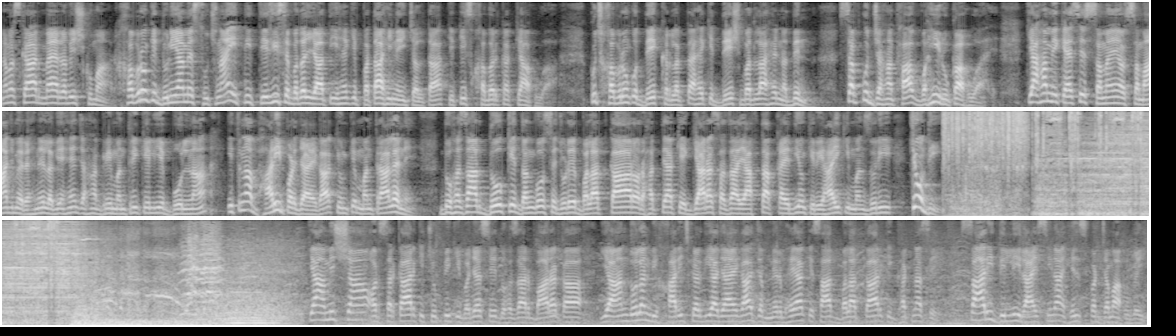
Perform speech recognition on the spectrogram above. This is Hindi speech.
नमस्कार, मैं रविश कुमार। खबरों की दुनिया में सूचनाएँ इतनी तेज़ी से बदल जाती हैं कि पता ही नहीं चलता कि किस खबर का क्या हुआ। कुछ खबरों को देखकर लगता है कि देश बदला है न दिन। सब कुछ जहाँ था, वहीं रुका हुआ है। क्या हम एक ऐसे समय और समाज में रहने लगे हैं जहाँ गृह मंत्री के लिए बोलना इतना भारी पड़ जाएगा कि उनके मंत्रालय ने 2002 के दंगों से जुड़े बलात्कार और हत्या के 11 सजा याफ्ता कैदियों की रिहाई की मंजूरी क्यों दी? क्या अमित शाह और सरकार की चुप्पी की वजह से 2012 का यह आंदोलन भी खारिज कर दिया जाएगा, जब निर्भया के साथ बलात्कार की घटना से सारी दिल्ली रायसीना हिल्स पर जमा हो गई।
